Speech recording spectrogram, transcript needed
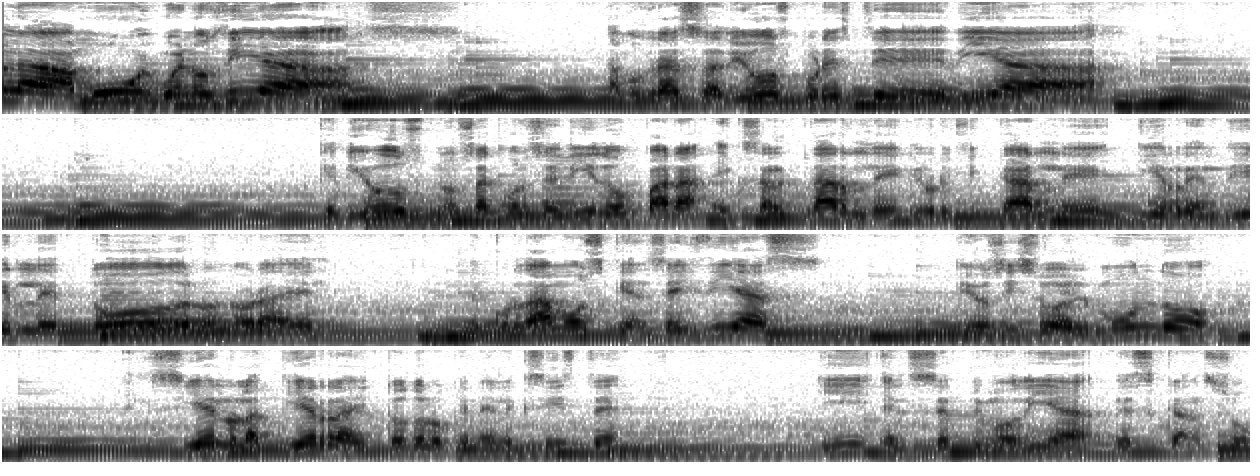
Hola, muy buenos días. Damos gracias a Dios por este día que Dios nos ha concedido para exaltarle, glorificarle y rendirle todo el honor a Él. Recordamos que en seis días Dios hizo el mundo, el cielo, la tierra y todo lo que en Él existe y el séptimo día descansó.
